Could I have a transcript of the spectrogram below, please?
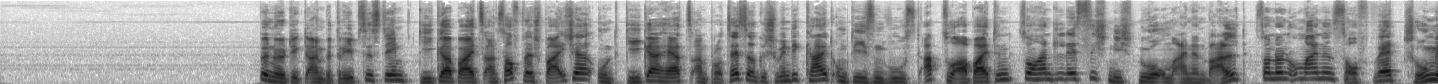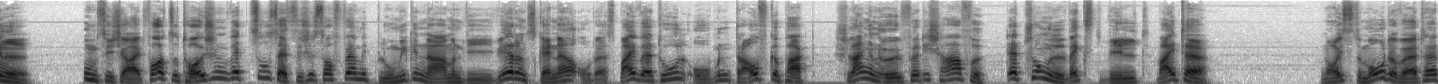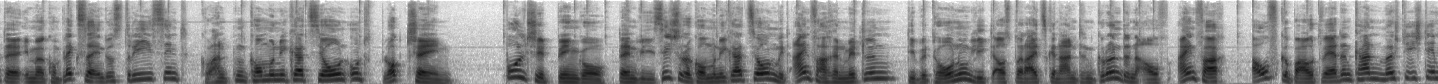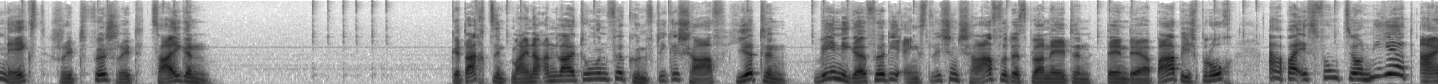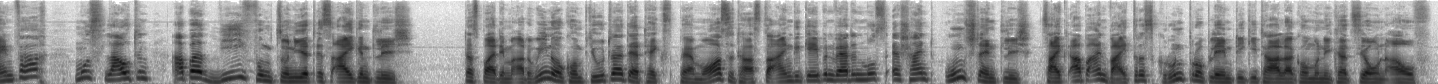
benötigt ein Betriebssystem Gigabytes an Softwarespeicher und Gigahertz an Prozessorgeschwindigkeit um diesen Wust abzuarbeiten, so handelt es sich nicht nur um einen Wald, sondern um einen Software-Dschungel. Um Sicherheit vorzutäuschen, wird zusätzliche Software mit blumigen Namen wie Virenscanner oder Spyware-Tool oben draufgepackt, Schlangenöl für die Schafe, der Dschungel wächst wild weiter Neueste Modewörter der immer komplexer Industrie sind Quantenkommunikation und Blockchain. Bullshit-Bingo, denn wie sichere Kommunikation mit einfachen Mitteln, die Betonung liegt aus bereits genannten Gründen auf einfach, aufgebaut werden kann, möchte ich demnächst Schritt für Schritt zeigen. Gedacht sind meine Anleitungen für künftige Schafhirten, weniger für die ängstlichen Schafe des Planeten, denn der Barbie-Spruch aber es funktioniert einfach muss lauten, aber wie funktioniert es eigentlich? Dass bei dem Arduino Computer der Text per Morse-Taste eingegeben werden muss, erscheint umständlich, zeigt aber ein weiteres Grundproblem digitaler Kommunikation auf.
